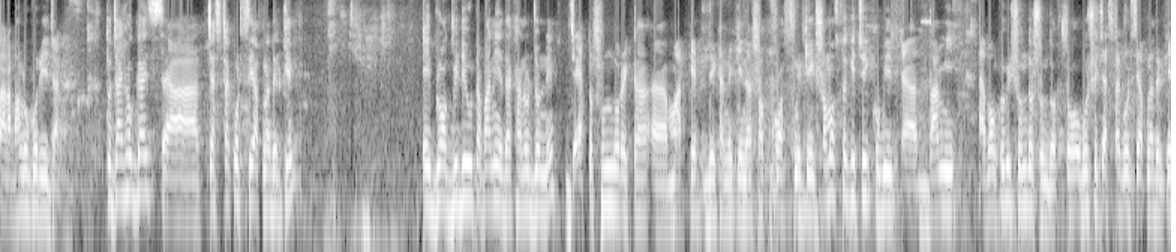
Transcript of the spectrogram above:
তারা ভালো করেই জানে। তো যাই হোক গাইজ চেষ্টা করছি আপনাদেরকে এই ব্লগ ভিডিওটা বানিয়ে দেখানোর জন্য যে এত সুন্দর একটা মার্কেট যেখানে কিনা সব কসমেটিক সমস্ত কিছুই খুবই দামি এবং খুবই সুন্দর সুন্দর। তো অবশ্যই চেষ্টা করছি আপনাদেরকে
